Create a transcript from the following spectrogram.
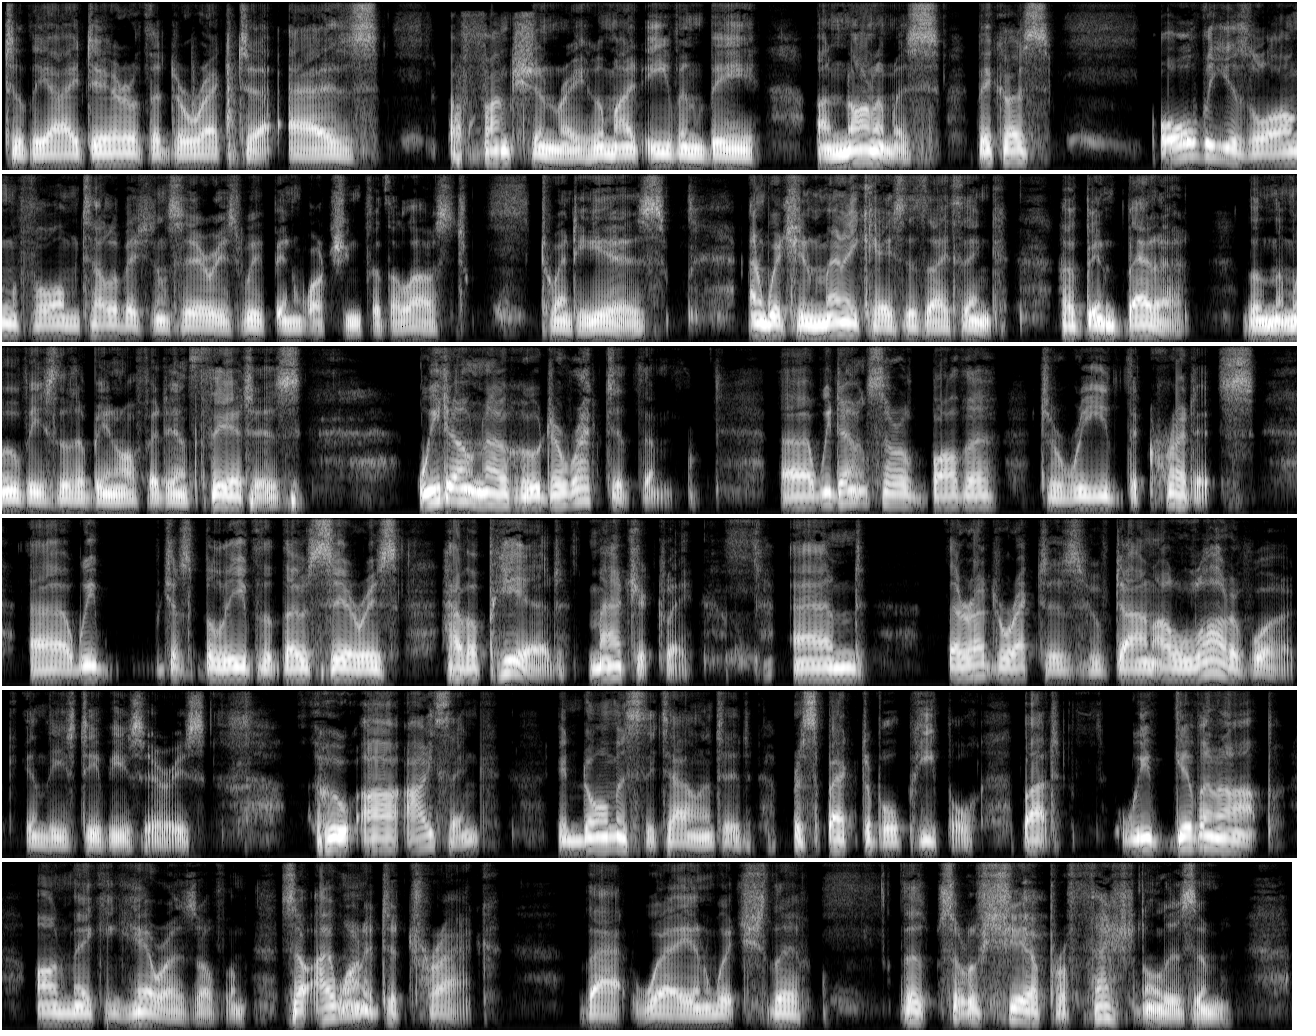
to the idea of the director as a functionary who might even be anonymous because all these long form television series we've been watching for the last 20 years, and which in many cases I think have been better than the movies that have been offered in theaters, we don't know who directed them uh, we don't sort of bother to read the credits. Uh, we just believe that those series have appeared magically. And there are directors who've done a lot of work in these TV series who are, I think, enormously talented, respectable people, but we've given up on making heroes of them. So I wanted to track that way in which the the sort of sheer professionalism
